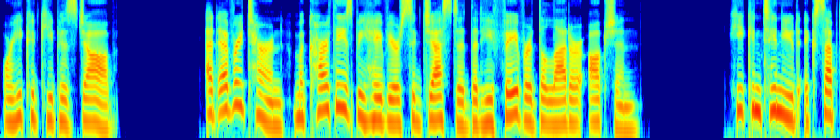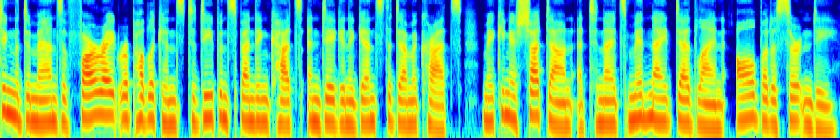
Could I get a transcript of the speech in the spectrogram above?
or he could keep his job. At every turn, McCarthy's behavior suggested that he favored the latter option. He continued accepting the demands of far right Republicans to deepen spending cuts and dig in against the Democrats, making a shutdown at tonight's midnight deadline all but a certainty.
